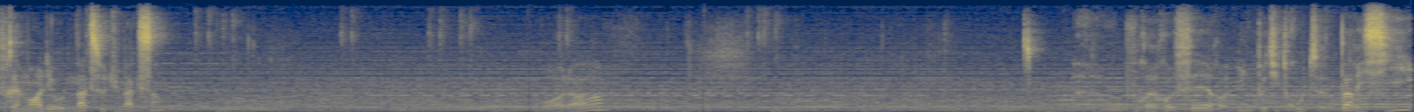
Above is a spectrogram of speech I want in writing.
vraiment aller au max du max. Refaire une petite route par ici.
